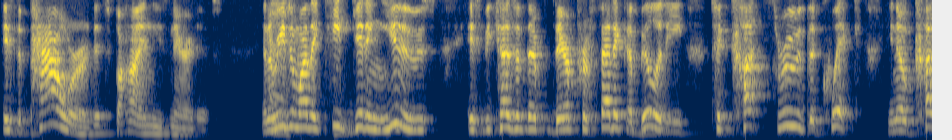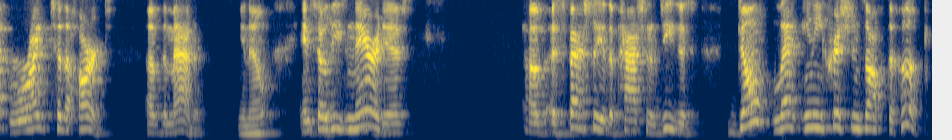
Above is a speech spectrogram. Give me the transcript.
is the power that's behind these narratives. And the Mm. reason why they keep getting used is because of their, their prophetic ability to cut through the quick, you know, cut right to the heart of the matter, you know? And so these narratives of especially of the passion of Jesus don't let any Christians off the hook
